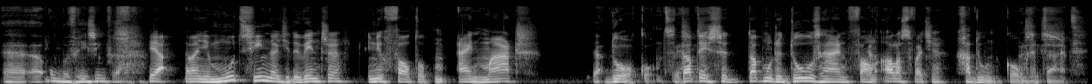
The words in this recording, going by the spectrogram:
uh, om bevriezing vragen. Ja, en je moet zien dat je de winter in ieder geval tot eind maart ja. doorkomt. Dat, is het, dat moet het doel zijn van ja. alles wat je gaat doen komende Precies. tijd.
